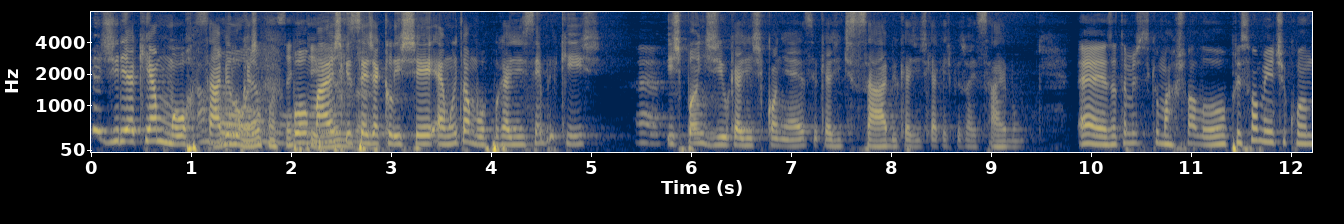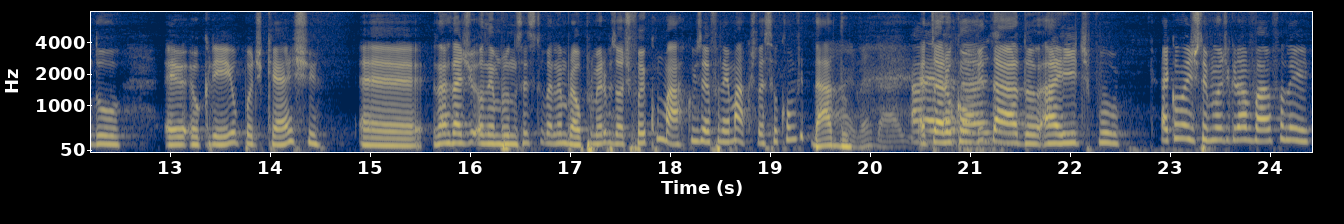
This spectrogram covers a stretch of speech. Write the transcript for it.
Eu diria que amor, sabe, Amor, Lucas? com Por mais que seja clichê, é muito amor, porque a gente sempre quis expandir o que a gente conhece, o que a gente sabe, o que a gente quer que as pessoas saibam. É, exatamente isso que o Marcos falou. Principalmente quando eu, eu criei o podcast. é, na verdade, eu lembro, não sei se tu vai lembrar, o primeiro episódio foi com o Marcos. Aí eu falei, Marcos, tu vai ser o convidado. É verdade. Ah, aí tu é era o convidado. Aí, tipo. Aí quando a gente terminou de gravar, eu falei.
